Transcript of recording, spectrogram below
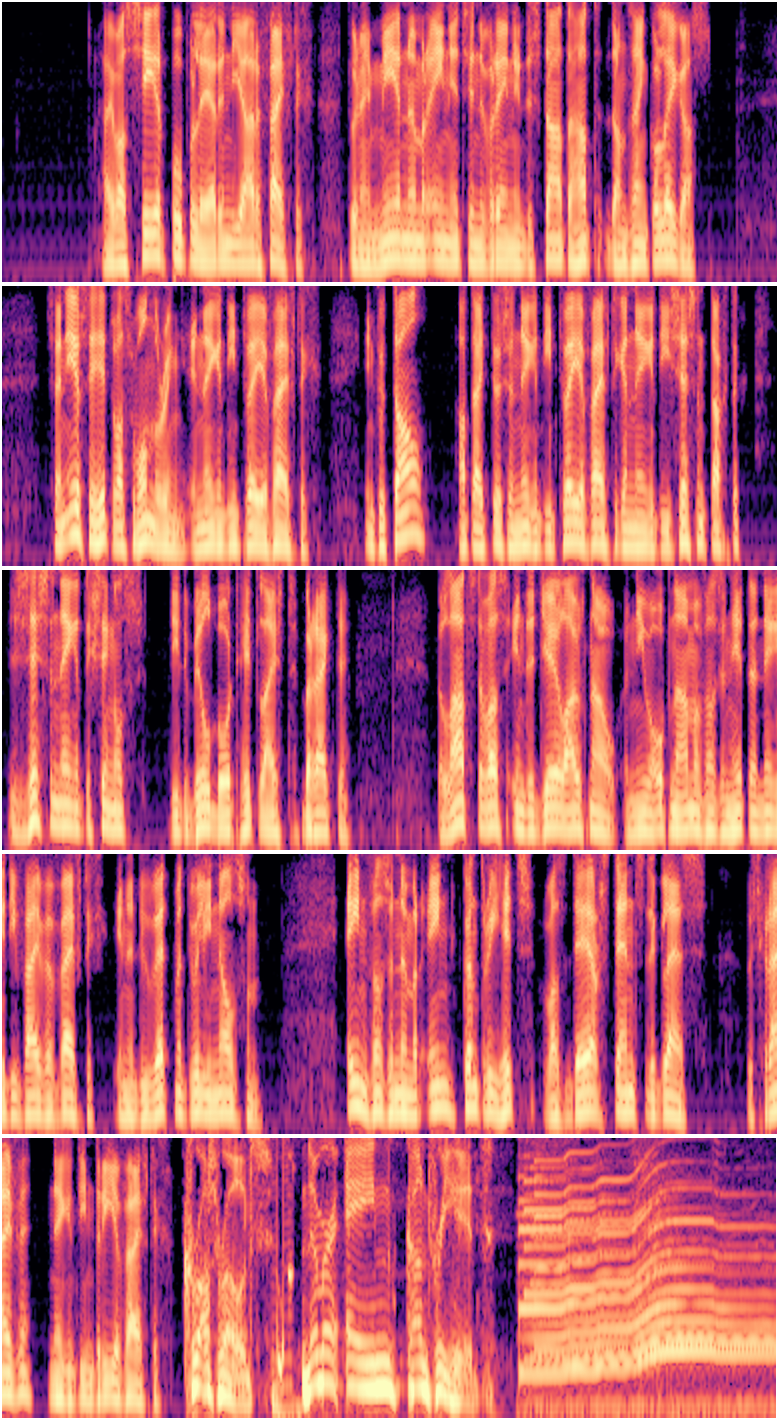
Hij was zeer populair in de jaren 50, toen hij meer nummer 1 hits in de Verenigde Staten had dan zijn collega's. Zijn eerste hit was Wandering in 1952. In totaal had hij tussen 1952 en 1986 96 singles die de Billboard hitlijst bereikten. De laatste was In the Jailhouse Now, een nieuwe opname van zijn hit uit 1955 in een duet met Willie Nelson. Een van zijn nummer 1 country hits was There Stands the Glass. We schrijven 1953. Crossroads, nummer 1 country hit.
